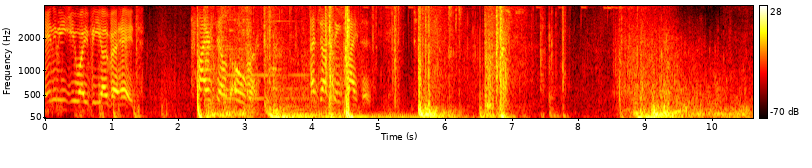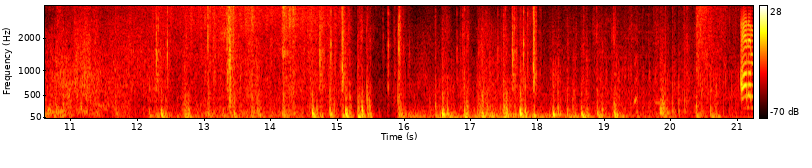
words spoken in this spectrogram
Enemy UAV overhead. Fire sale's over. Adjusting prices. Enemy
